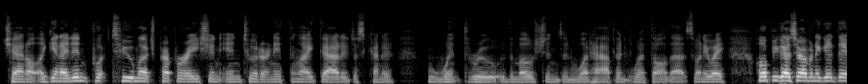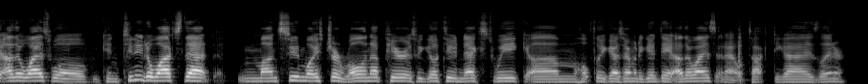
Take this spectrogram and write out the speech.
channel. Again, I didn't put too much preparation into it or anything like that. I just kind of went through the motions and what happened with all that. So anyway, hope you guys are having a good day. Otherwise, we'll continue to watch that monsoon moisture rolling up here as we go through next week. Um, hopefully you guys are having a good day otherwise, and I will talk to you guys later.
